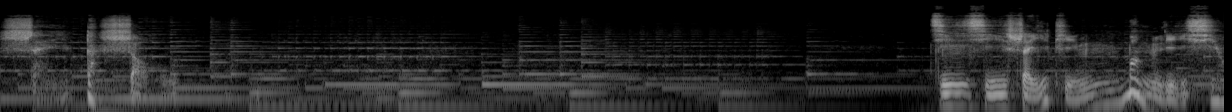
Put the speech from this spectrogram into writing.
谁的手？今夕谁停梦里休？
